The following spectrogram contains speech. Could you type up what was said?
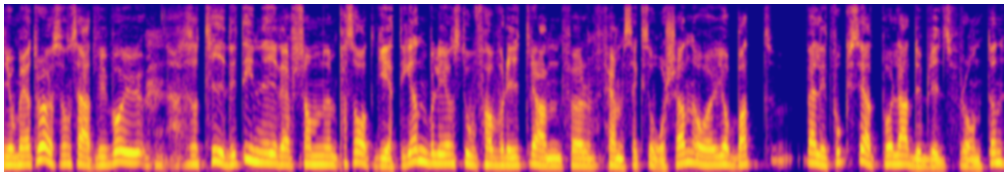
Jo, men jag tror som sagt att vi var ju så tidigt inne i det eftersom Passat GT blev en stor favorit redan för 5-6 år sedan och jobbat väldigt fokuserat på laddhybridsfronten.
